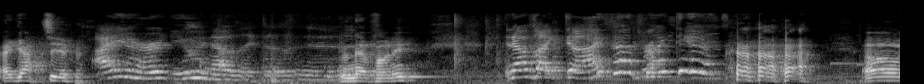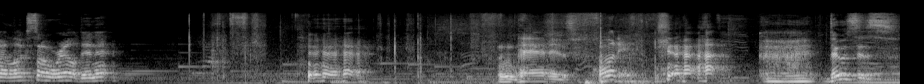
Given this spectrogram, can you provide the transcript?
I got you. I heard you and I was like, uh, Isn't that funny? and I was like, the iPad's right there. oh, it looks so real, didn't it? that is funny. Deuces.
